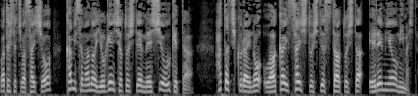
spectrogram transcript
私たちは最初、神様の預言者として飯を受けた、二十歳くらいの若い祭司としてスタートしたエレミアを見ました。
